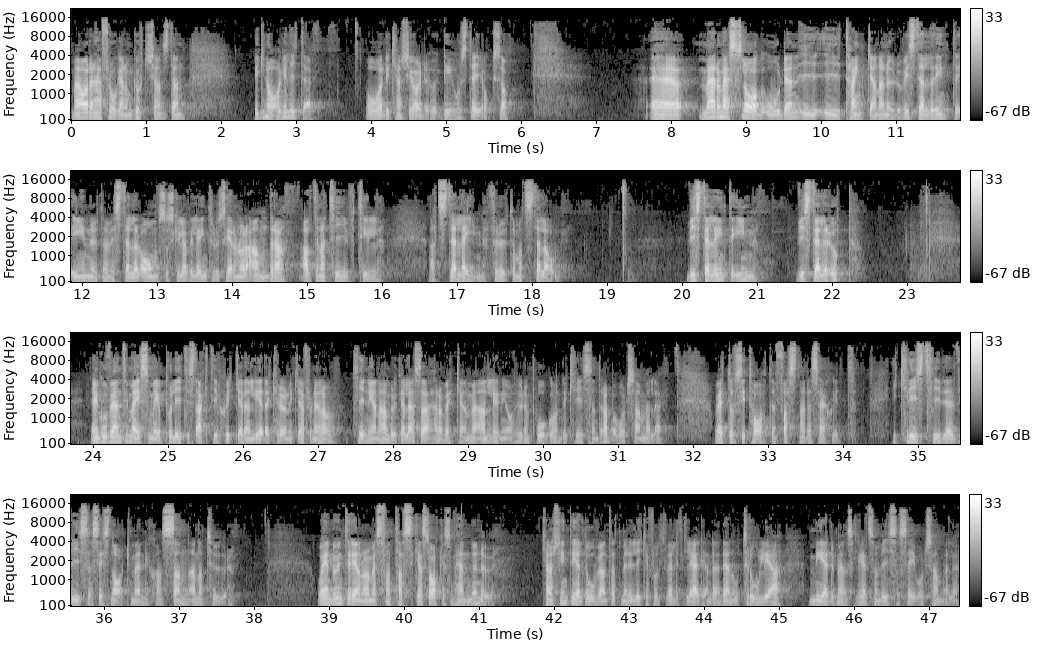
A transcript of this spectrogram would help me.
Men ja, den här frågan om gudstjänsten, det gnager lite och det kanske gör det hos dig också. Eh, med de här slagorden i, i tankarna nu, då vi ställer inte in utan vi ställer om, så skulle jag vilja introducera några andra alternativ till att ställa in, förutom att ställa om. Vi ställer inte in, vi ställer upp. En god vän till mig som är politiskt aktiv skickade en ledarkrönika från en av tidningarna han brukar läsa häromveckan med anledning av hur den pågående krisen drabbar vårt samhälle. Och ett av citaten fastnade särskilt. I kristider visar sig snart människans sanna natur. Och ändå är inte det en av de mest fantastiska saker som händer nu. Kanske inte helt oväntat, men det är lika fullt väldigt glädjande. Den otroliga medmänsklighet som visar sig i vårt samhälle.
